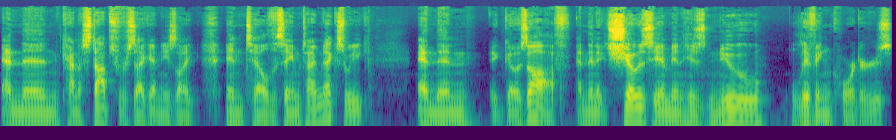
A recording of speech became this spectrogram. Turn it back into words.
And then kind of stops for a second and he's like, "Until the same time next week." And then it goes off, and then it shows him in his new living quarters,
